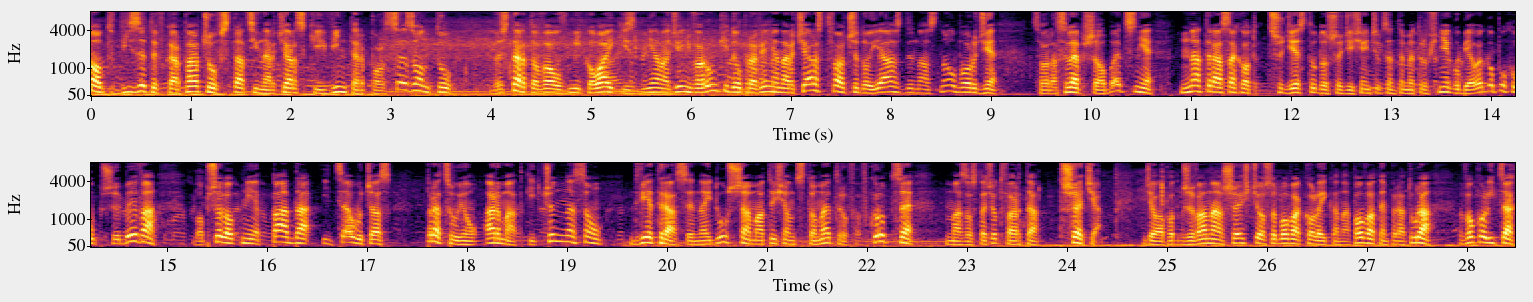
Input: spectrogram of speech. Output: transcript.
od wizyty w Karpaczu w stacji narciarskiej Winterpol. Sezon tu wystartował w Mikołajki. Z dnia na dzień warunki do uprawiania narciarstwa czy do jazdy na snowboardzie coraz lepsze. Obecnie na trasach od 30 do 60 cm śniegu białego puchu przybywa, bo przelotnie pada i cały czas pracują armatki. Czynne są dwie trasy. Najdłuższa ma 1100 metrów. Wkrótce ma zostać otwarta trzecia. Działa podgrzewana sześcioosobowa kolej kanapowa, temperatura w okolicach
